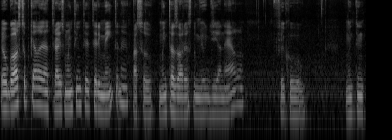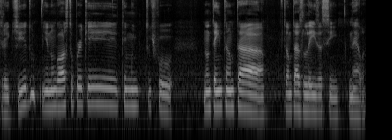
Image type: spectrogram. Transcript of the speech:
Eu gosto porque ela traz muito entretenimento, né? Passo muitas horas do meu dia nela, fico muito entretido e não gosto porque tem muito, tipo, não tem tanta tantas leis assim nela.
